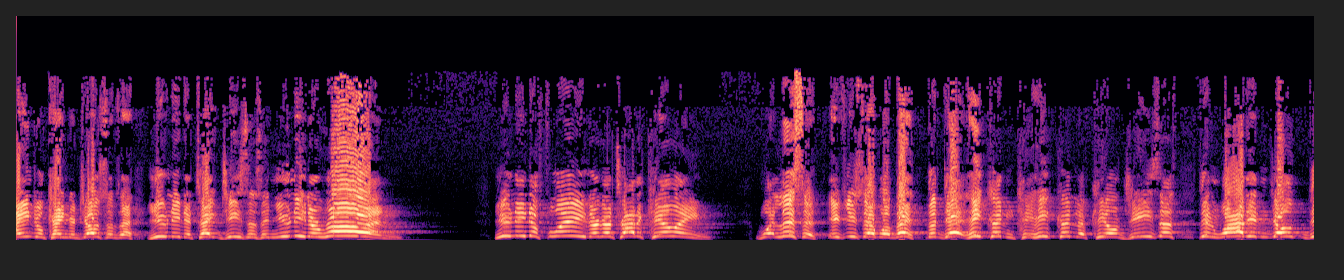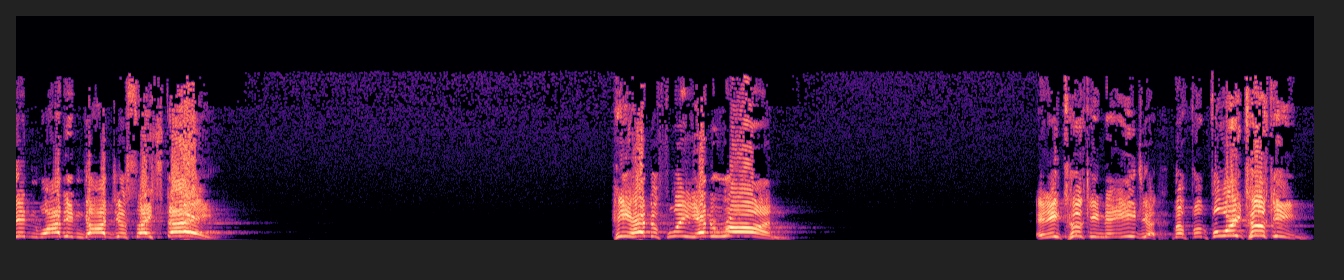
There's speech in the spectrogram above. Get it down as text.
angel came to Joseph and said, you need to take Jesus and you need to run. You need to flee. They're going to try to kill him. Well, listen, if you said, well, they, the dead, he couldn't, he couldn't have killed Jesus, then why didn't, didn't, why didn't God just say stay? He had to flee. He had to run. And he took him to Egypt. But before he took him,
